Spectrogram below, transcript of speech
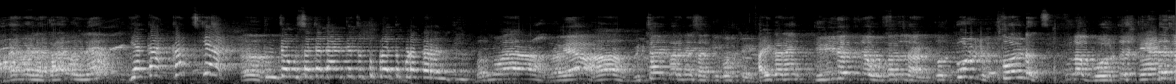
काय म्हणल्या काय म्हणल्या एका कचक्यात हं. तुमच्या उसाच्या दांडक्याचं तुकडं तुकडं करन ती बनवाया. रव्या हा. विचार करण्यासारखी गोष्ट आहे. आहे का नाही? तिने जर तुझ्या उसाचं झाड तो तोडलं. तोंडच तुला बोरचं स्टँडच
